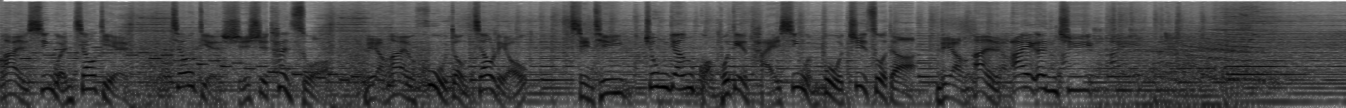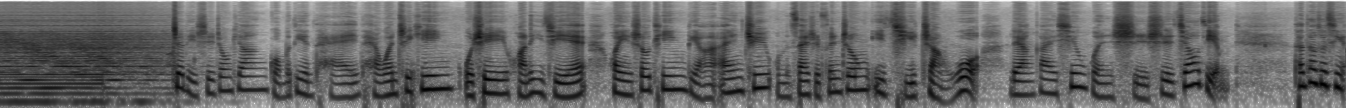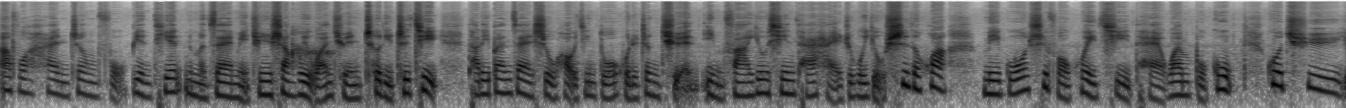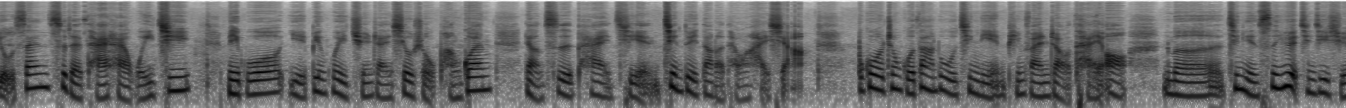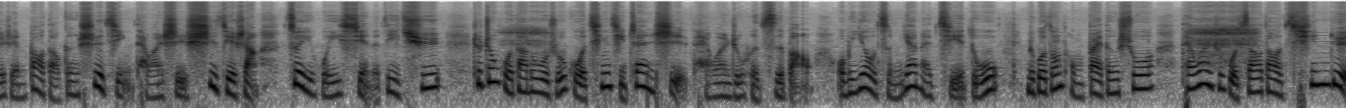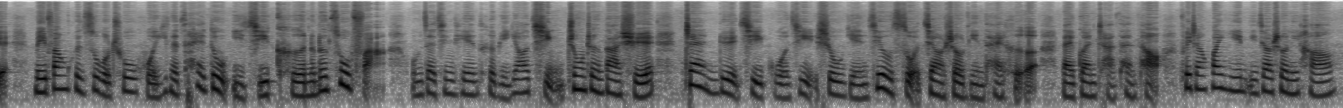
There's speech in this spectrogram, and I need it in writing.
两岸新闻焦点，焦点时事探索，两岸互动交流，请听中央广播电台新闻部制作的《两岸 ING》。这里是中央广播电台台湾之音，我是黄丽杰，欢迎收听《两岸 ING》，我们三十分钟一起掌握两岸新闻时事焦点。谈到最近阿富汗政府变天，那么在美军尚未完全撤离之际，塔利班在十五号已经夺回了政权，引发忧心。台海如果有事的话，美国是否会弃台湾不顾？过去有三次的台海危机，美国也并未全然袖手旁观，两次派遣舰队到了台湾海峡。不过，中国大陆近年频繁扰台澳。那么，今年四月，《经济学人》报道更示警，台湾是世界上最危险的地区。这中国大陆如果轻启战事，台湾如何自保？我们又怎么样来解读？美国总统拜登说，台湾如果遭到侵略，美方会做出回应的态度以及可能的做法。我们在今天特别邀请中正大学战略暨国际事务研究所教授林泰和来观察探讨。非常欢迎林教授，你好。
